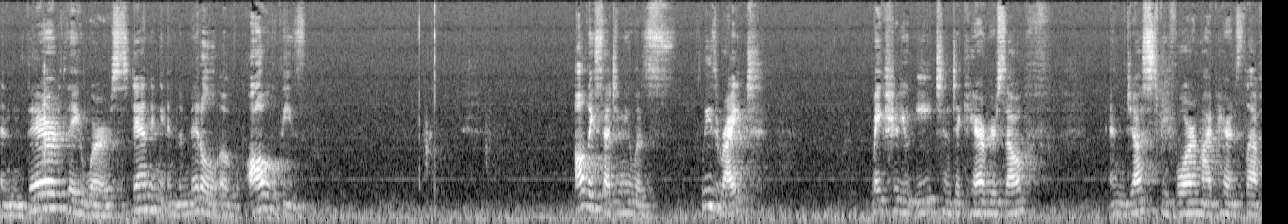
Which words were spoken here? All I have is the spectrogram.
And there they were, standing in the middle of all of these. All they said to me was, please write, make sure you eat and take care of yourself. And just before my parents left,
